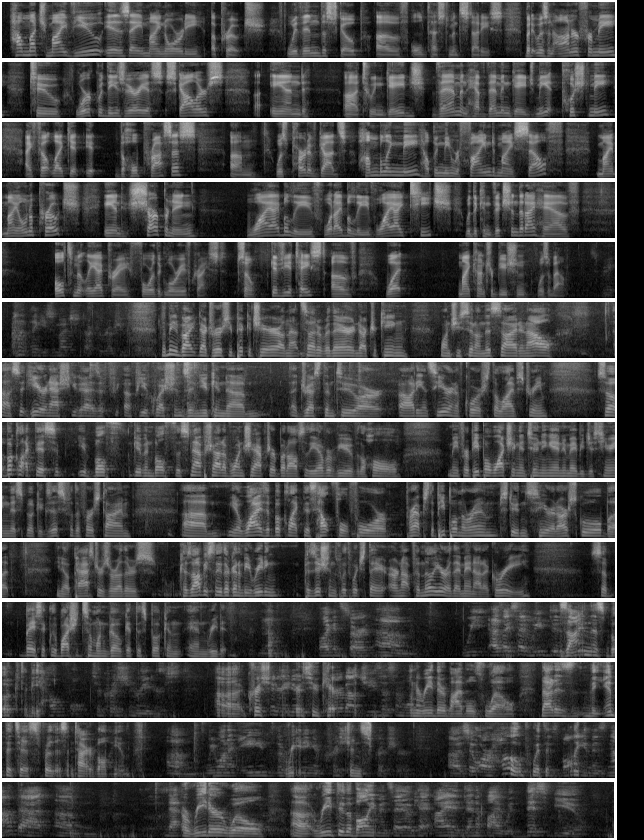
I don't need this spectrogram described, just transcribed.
how much my view is a minority approach within the scope of Old Testament studies. But it was an honor for me to work with these various scholars uh, and uh, to engage them and have them engage me. It pushed me. I felt like it, it the whole process um, was part of God's humbling me, helping me refine myself, my, my own approach, and sharpening why I believe what I believe, why I teach with the conviction that I have. Ultimately, I pray for the glory of Christ. So, gives you a taste of what my contribution was about. Thank you so much, Dr. DeRouchie. Let me invite Dr. DeRouchie, to pick a chair on that side over there, and Dr. King, why don't you sit on this side, and I'll uh, sit here and ask you guys a, few questions, and you can um, address them to our audience here, and of course the live stream. So a book like this, you've both given both the snapshot of one chapter, but also the overview of the whole. I mean, for people watching and tuning in who maybe just hearing this book exists for the first time, um, you know, why is a book like this helpful for perhaps the people in the room, students here at our school, but you know, pastors or others? Because obviously they're going to be reading positions with which they are not familiar or they may not agree. So basically, why should someone go get this book and, and read it? Yeah. Well, I can start. Um, we, as I said, we've designed this book to be helpful to Christian readers. Uh, Christian readers who care about Jesus and want to read their Bibles well. That is the impetus for this entire volume. Um, we want to aid the reading of Christian scripture. Uh, so our hope with this volume is not that um, that a reader will uh, read through the volume and say, "Okay, I identify with this view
